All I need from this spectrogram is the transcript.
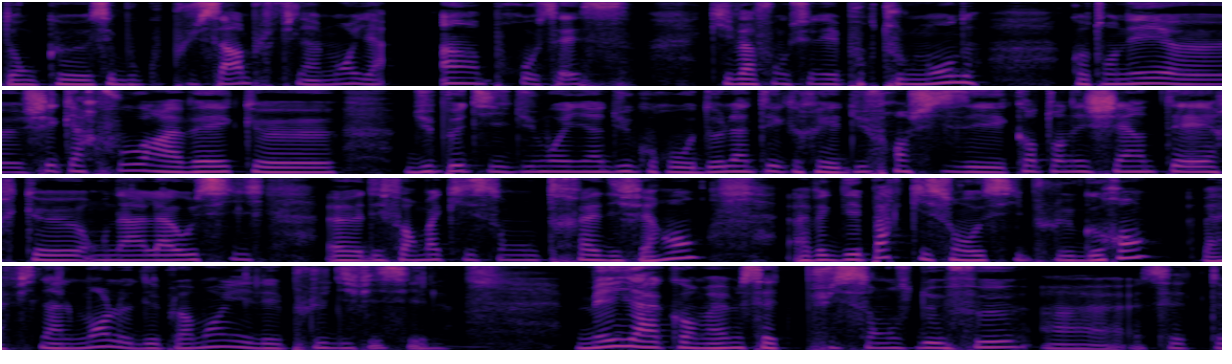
donc c'est beaucoup plus simple. Finalement, il y a un process qui va fonctionner pour tout le monde. Quand on est euh, chez Carrefour avec euh, du petit, du moyen, du gros, de l'intégré, du franchisé, quand on est chez Inter, qu'on a là aussi euh, des formats qui sont très différents, avec des parcs qui sont aussi plus grands, bah, finalement le déploiement il est plus difficile. Mais il y a quand même cette puissance de feu, cette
